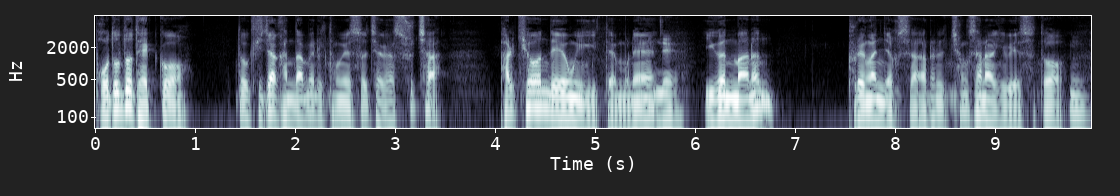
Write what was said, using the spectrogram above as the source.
보도도 됐고 또 기자 간담회를 통해서 제가 수차 밝혀온 내용이기 때문에 네. 이것만은 불행한 역사를 청산하기 위해서도 음.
